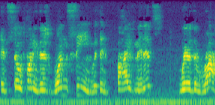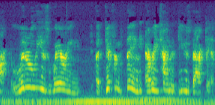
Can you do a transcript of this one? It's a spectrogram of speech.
it's so funny. There's one scene within five minutes where The Rock literally is wearing a different thing every time it views back to him.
